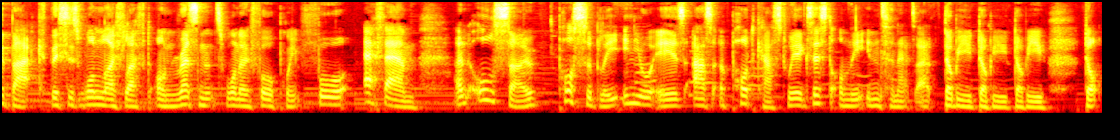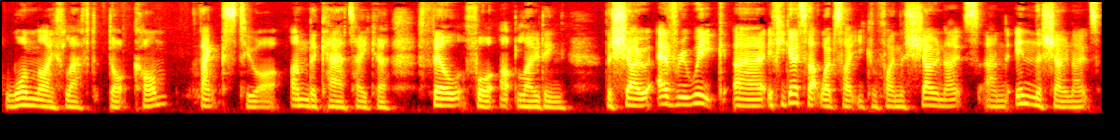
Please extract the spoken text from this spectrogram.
We're back. This is One Life Left on Resonance 104.4 FM, and also possibly in your ears as a podcast. We exist on the internet at www.onelifeleft.com. Thanks to our under caretaker, Phil, for uploading the show every week. Uh, if you go to that website, you can find the show notes, and in the show notes,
